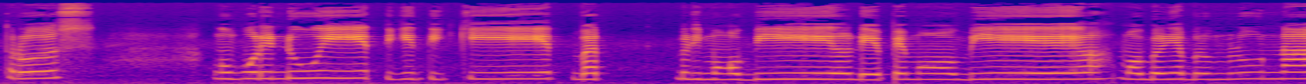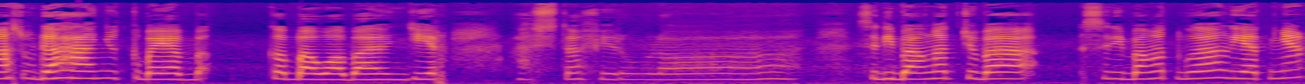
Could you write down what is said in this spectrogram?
Terus ngumpulin duit dikit-dikit buat beli mobil DP mobil mobilnya belum lunas udah hanyut ke bawah ke bawah banjir. Astagfirullah. Sedih banget coba sedih banget gue liatnya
